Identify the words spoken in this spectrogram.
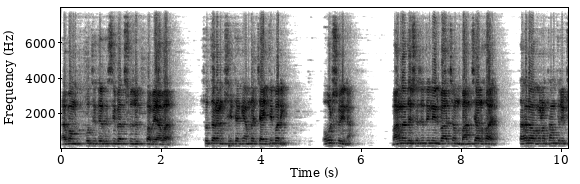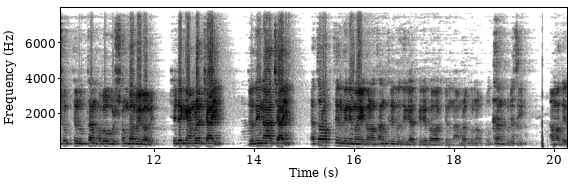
এবং পতিত ফেসিবাদ সুযোগ পাবে আবার। সুতরাং সেটাকে আমরা চাইতে পারি? অবশ্যই না। বাংলাদেশে যদি নির্বাচন বানচাল হয়, তাহলে অগণতান্ত্রিক শক্তির উত্থান হবে অবশ্যম্ভাবীভাবে। সেটাকে আমরা চাই। যদি না চাই, এত রক্তের বিনিময়ে গণতান্ত্রিক অধিকার ফিরে পাওয়ার জন্য আমরা গণ অভ্যুত্থান করেছি। আমাদের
